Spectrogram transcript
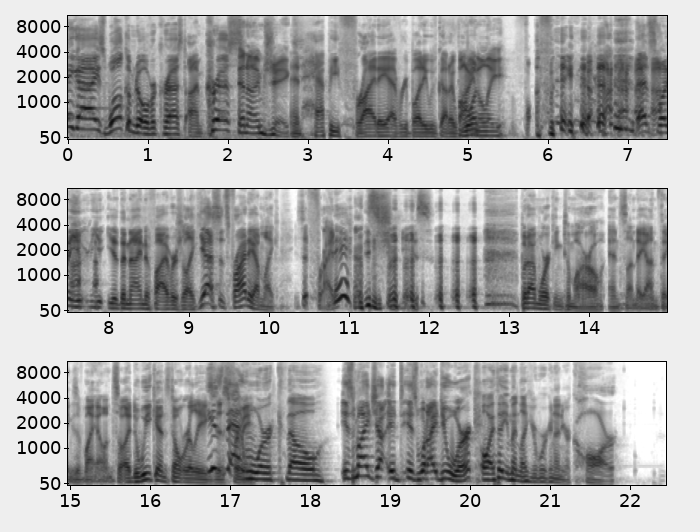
Hey guys, welcome to Overcrest. I'm Chris. And I'm Jake. And happy Friday, everybody. We've got a Finally. One, That's funny. You, you, you're the nine to fivers are like, yes, it's Friday. I'm like, is it Friday? Jeez. but I'm working tomorrow and Sunday on things of my own, so uh, the weekends don't really exist Is that work though? Is my job? Is what I do work? Oh, I thought you meant like you're working on your car.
